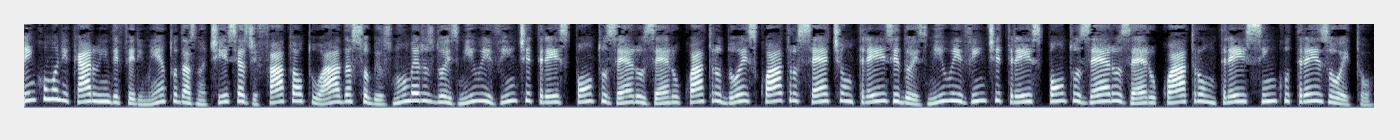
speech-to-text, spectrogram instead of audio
vem comunicar o indeferimento das notícias de fato autuadas sob os números 2023.00424713 e 2023.00413538.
